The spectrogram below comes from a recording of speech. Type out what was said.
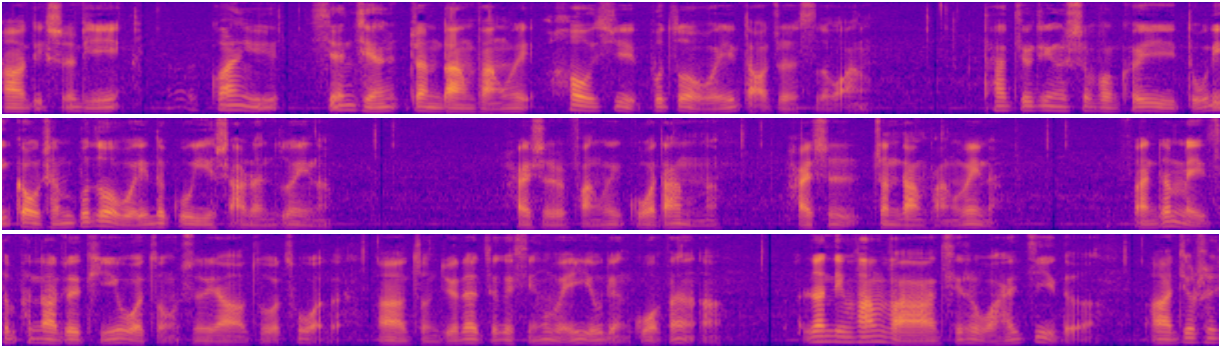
好，第十题，关于先前正当防卫，后续不作为导致死亡，他究竟是否可以独立构成不作为的故意杀人罪呢？还是防卫过当呢？还是正当防卫呢？反正每次碰到这题，我总是要做错的啊，总觉得这个行为有点过分啊。认定方法其实我还记得。啊，就是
